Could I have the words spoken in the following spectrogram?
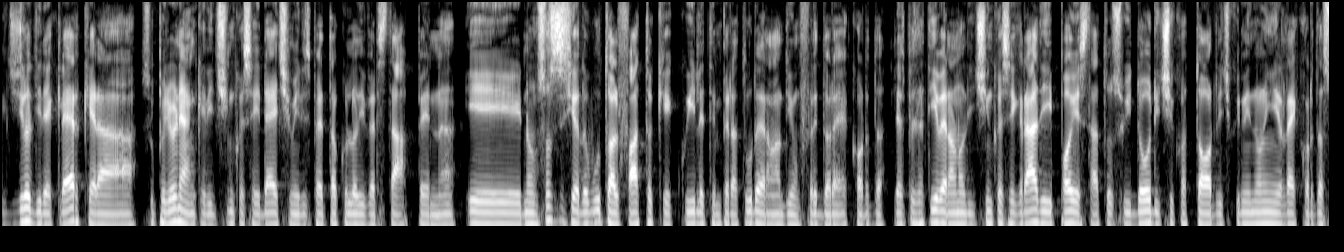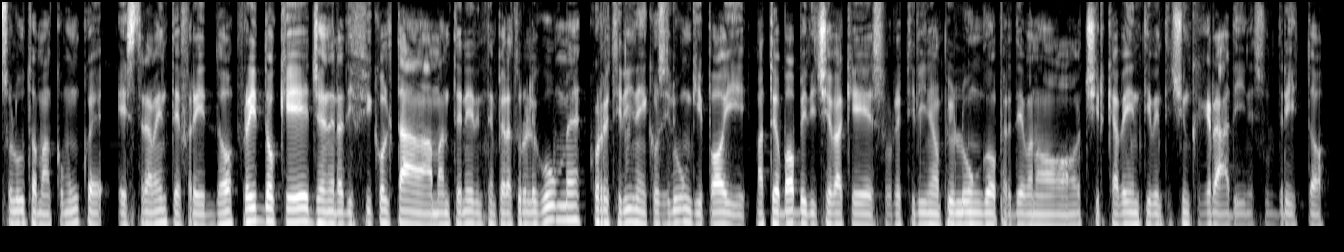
il giro di Leclerc era superiore anche di 5-6 decimi rispetto a quello di Verstappen. E non so se sia dovuto al fatto che qui le temperature erano di un freddo record, le aspettative erano di 5-6 gradi, poi è stato sui 12-14, quindi non il record assoluto ma comunque estremamente freddo, freddo che genera difficoltà a mantenere in temperatura le gomme, con rettilinei così lunghi, poi Matteo Bobbi diceva che sul rettilineo più lungo perdevano circa 20-25 gradi sul dritto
